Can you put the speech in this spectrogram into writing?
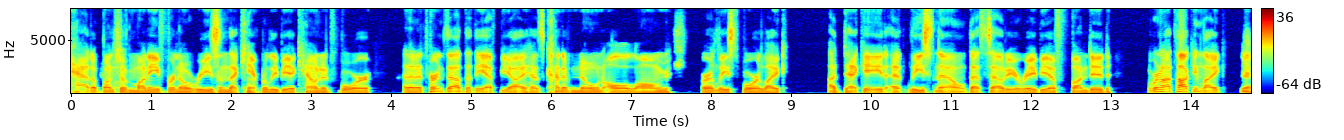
had a bunch of money for no reason that can't really be accounted for. And then it turns out that the FBI has kind of known all along, or at least for like a decade at least now, that Saudi Arabia funded. We're not talking like, Yeah.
